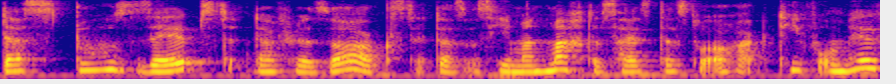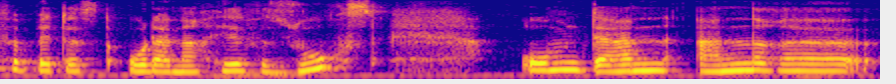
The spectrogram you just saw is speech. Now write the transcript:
dass du selbst dafür sorgst, dass es jemand macht. Das heißt, dass du auch aktiv um Hilfe bittest oder nach Hilfe suchst, um dann andere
